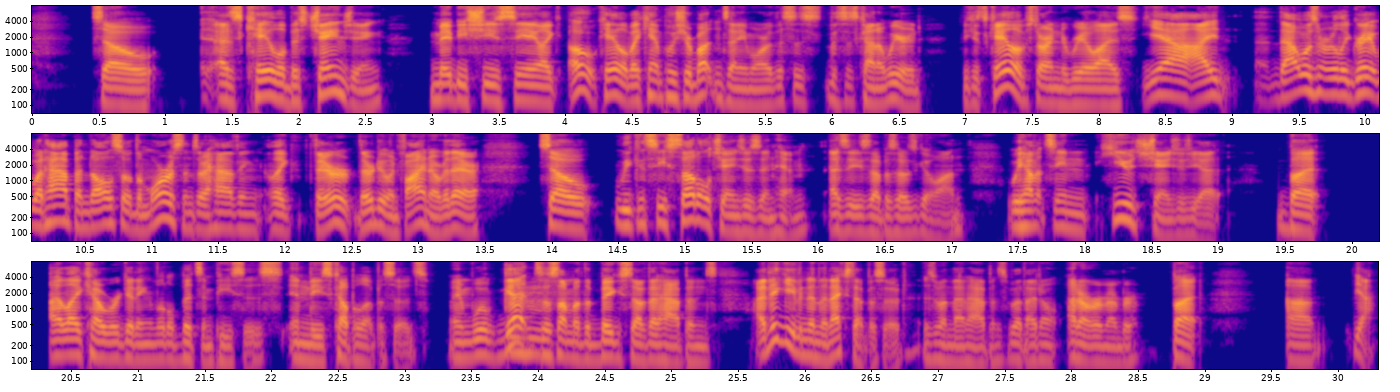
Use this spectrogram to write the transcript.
So as Caleb is changing, maybe she's seeing like, oh, Caleb, I can't push your buttons anymore. This is this is kind of weird because Caleb's starting to realize, yeah, I that wasn't really great. What happened? Also, the Morrisons are having like they're they're doing fine over there. So we can see subtle changes in him as these episodes go on. We haven't seen huge changes yet, but I like how we're getting little bits and pieces in these couple episodes, and we'll get mm-hmm. to some of the big stuff that happens. I think even in the next episode is when that happens, but I don't I don't remember. But uh, yeah,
